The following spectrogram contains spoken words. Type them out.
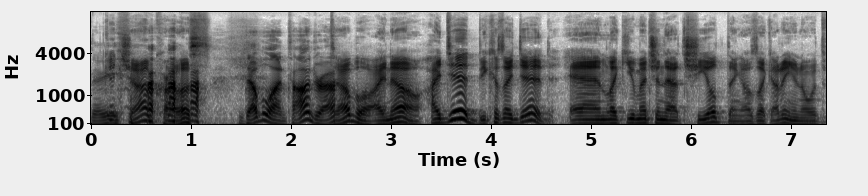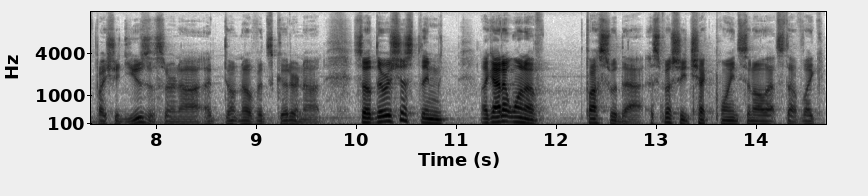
There you Good job, Carlos. Double entendre. Double. I know. I did because I did. And like you mentioned that shield thing, I was like, I don't even know if I should use this or not. I don't know if it's good or not. So there was just things like I don't want to fuss with that, especially checkpoints and all that stuff. Like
